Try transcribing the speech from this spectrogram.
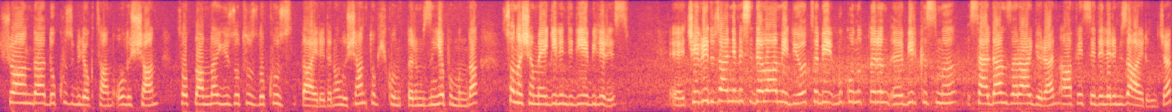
Şu anda 9 bloktan oluşan toplamda 139 daireden oluşan TOKİ konutlarımızın yapımında son aşamaya gelindi diyebiliriz. E, çevre düzenlemesi devam ediyor. Tabii bu konutların e, bir kısmı selden zarar gören afetzedelerimize ayrılacak.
